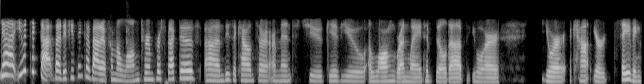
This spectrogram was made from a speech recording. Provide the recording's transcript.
Yeah, you would think that, but if you think about it from a long-term perspective, um, these accounts are, are meant to give you a long runway to build up your your account your savings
